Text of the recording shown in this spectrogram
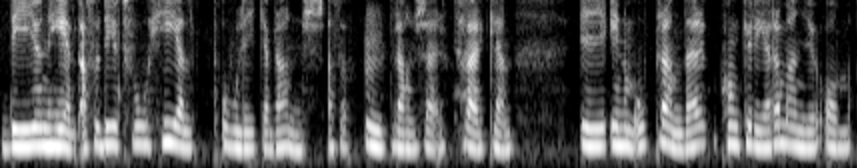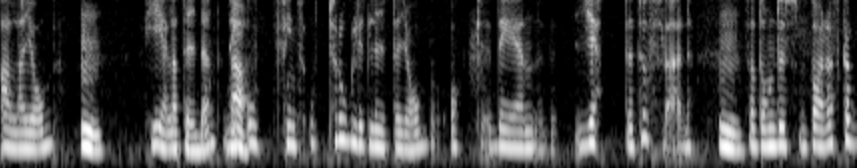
Det är ju en helt, alltså det är ju två helt olika bransch, alltså branscher, verkligen. I, inom operan där konkurrerar man ju om alla jobb Mm. hela tiden. Det Ja. finns otroligt lite jobb och det är en jättetuff värld. Mm. Så att om du bara ska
